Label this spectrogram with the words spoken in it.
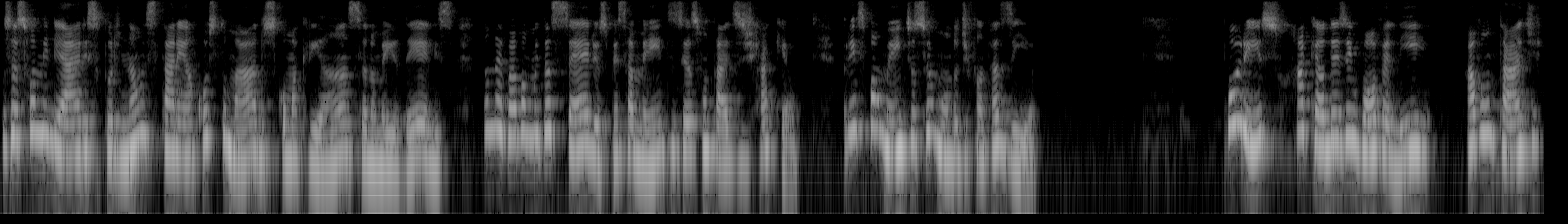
os seus familiares, por não estarem acostumados com uma criança no meio deles, não levavam muito a sério os pensamentos e as vontades de Raquel, principalmente o seu mundo de fantasia. Por isso, Raquel desenvolve ali a vontade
